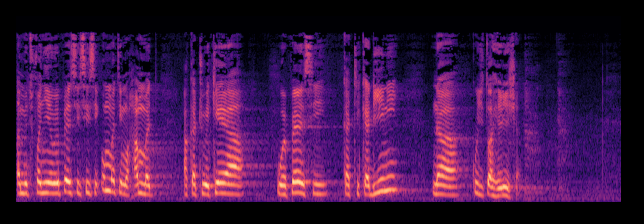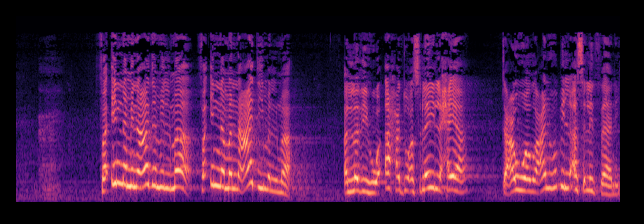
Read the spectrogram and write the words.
ametufanyia wepesi sisi ummati Muhammad akatuwekea wepesi katika dini na kujitahirisha fa inna min adami alma fa inna man adima alma alladhi huwa ahad aslay alhaya ta'awwadha anhu bil asl athani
